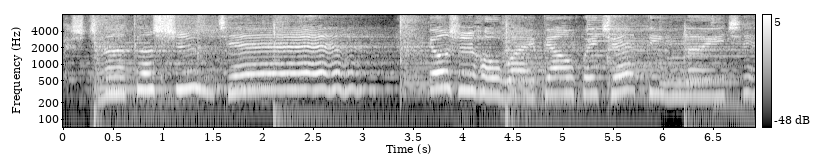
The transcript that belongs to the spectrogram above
可是这个世界，有时候外表会决定了一切，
